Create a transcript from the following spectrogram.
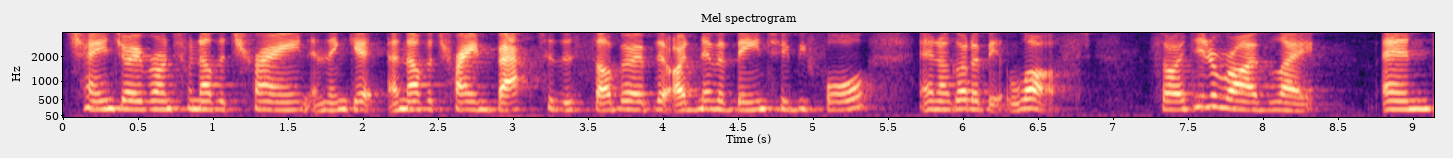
change over onto another train, and then get another train back to the suburb that I'd never been to before, and I got a bit lost. So I did arrive late, and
